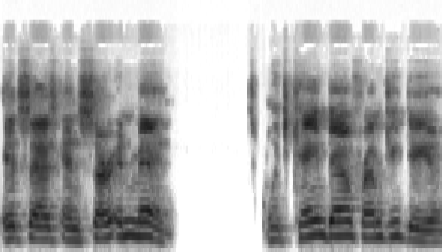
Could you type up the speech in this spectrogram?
It says, And certain men which came down from Judea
